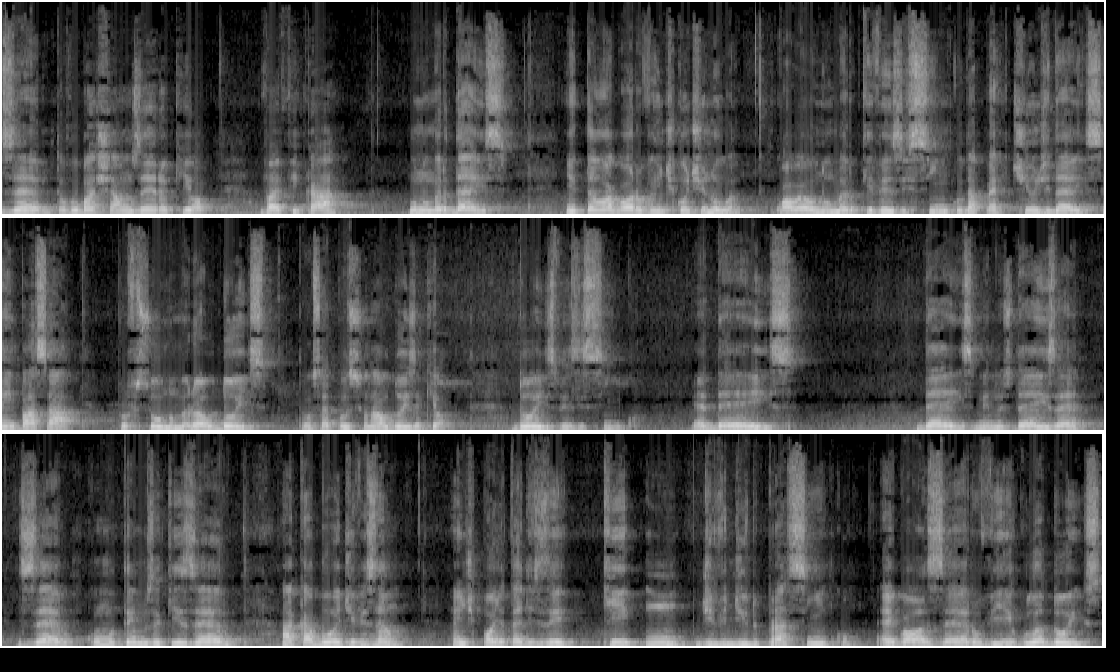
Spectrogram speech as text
zero. Então, eu vou baixar um zero aqui, ó. Vai ficar o número 10. Então, agora a gente continua. Qual é o número que vezes 5 dá pertinho de 10, sem passar? Professor, o número é o 2. Então, você vai posicionar o 2 aqui, ó. 2 vezes 5 é 10. 10 menos 10 é 0. Como temos aqui 0, acabou a divisão. A gente pode até dizer que 1 dividido para 5 é igual a 0,2.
